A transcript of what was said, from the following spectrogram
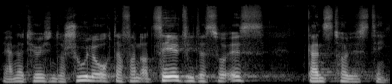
Wir haben natürlich in der Schule auch davon erzählt, wie das so ist. Ganz tolles Ding.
